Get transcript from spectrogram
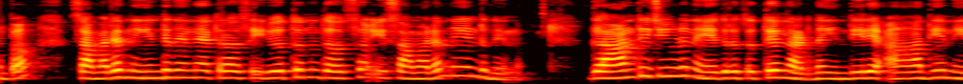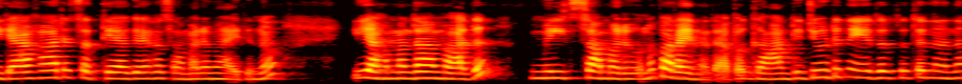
അപ്പം സമരം നീണ്ടു നിന്ന എത്ര ദിവസം? ഇരുപത്തൊന്ന് ദിവസം ഈ സമരം നീണ്ടു നിന്നു. ഗാന്ധിജിയുടെ നേതൃത്വത്തിൽ നടന്ന ഇന്ത്യയിലെ ആദ്യ നിരാഹാര സത്യാഗ്രഹ സമരമായിരുന്നു ഈ അഹമ്മദാബാദ് മിൽ സമരം എന്ന് പറയുന്നത്. അപ്പോൾ ഗാന്ധിജിയുടെ നേതൃത്വത്തിൽ നടന്ന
